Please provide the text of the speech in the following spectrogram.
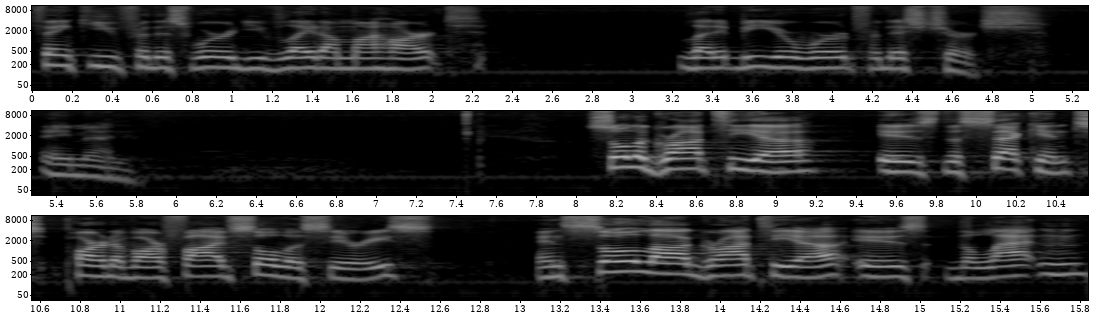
Thank you for this word you've laid on my heart. Let it be your word for this church. Amen. Sola Gratia is the second part of our five sola series. And sola gratia is the Latin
